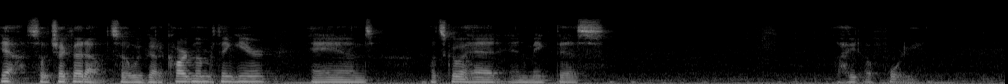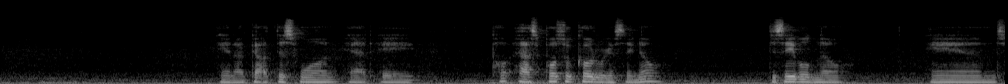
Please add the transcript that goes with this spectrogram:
Yeah, so check that out. So we've got a card number thing here, and let's go ahead and make this a height of 40 and I've got this one at a ask postal code we're going to say no. Disabled no. And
